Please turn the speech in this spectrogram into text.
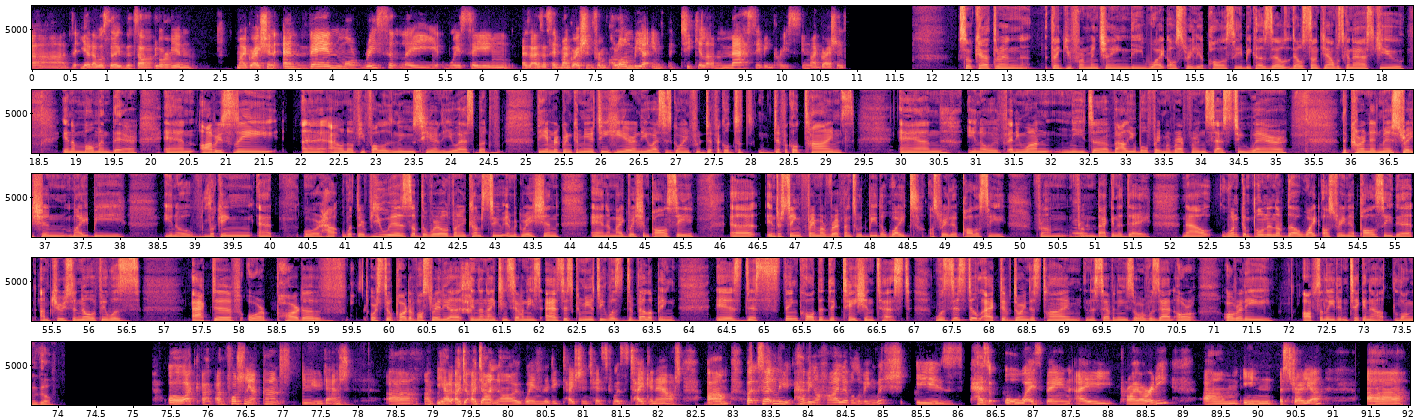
uh, yeah, that was the, the Salvadorian migration. And then more recently, we're seeing, as, as I said, migration from Colombia in particular, massive increase in migration. So, Catherine, thank you for mentioning the white Australia policy because that was, something I was going to ask you in a moment there. And obviously, uh, I don't know if you follow the news here in the U.S., but the immigrant community here in the U.S. is going through difficult difficult times. And you know, if anyone needs a valuable frame of reference as to where the current administration might be, you know, looking at or how what their view is of the world when it comes to immigration and a migration policy. Uh, interesting frame of reference would be the white Australia policy from mm. from back in the day. Now, one component of the white Australia policy that I'm curious to know if it was active or part of or still part of Australia in the 1970s as this community was developing is this thing called the dictation test. Was this still active during this time in the 70s, or was that already obsolete and taken out long ago? Oh, I, I, unfortunately, I can't do that. uh, yeah, I, I, don't know when the dictation test was taken out, um, but certainly having a high level of English is has always been a priority um, in Australia. Uh,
